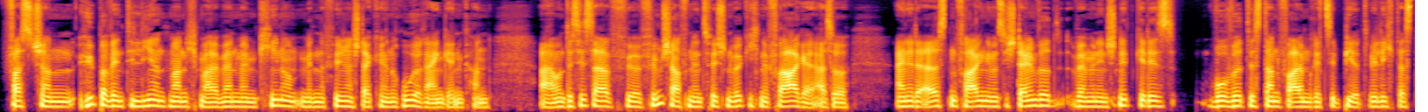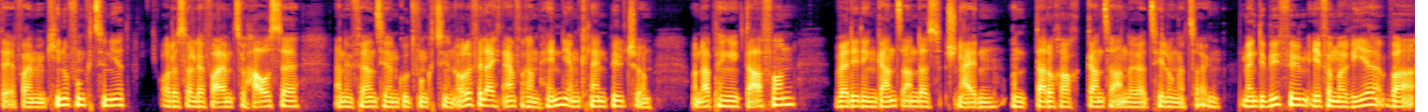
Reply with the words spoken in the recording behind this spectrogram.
fast schon hyperventilierend manchmal, wenn man im Kino mit einer viel stärkeren Ruhe reingehen kann. Äh, und das ist auch für Filmschaffende inzwischen wirklich eine Frage. Also eine der ersten Fragen, die man sich stellen wird, wenn man in den Schnitt geht, ist, wo wird es dann vor allem rezipiert? Will ich, dass der vor allem im Kino funktioniert? Oder soll der vor allem zu Hause an den Fernsehern gut funktionieren? Oder vielleicht einfach am Handy, am kleinen Bildschirm? Und abhängig davon werde ich den ganz anders schneiden und dadurch auch ganz andere Erzählungen erzeugen. Mein Debütfilm Eva Maria war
